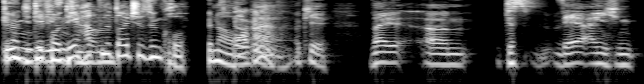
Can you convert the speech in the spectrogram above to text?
Genau, die DVD hat eine deutsche Synchro. Genau. Ja, genau. Ah, okay. Weil ähm, das wäre eigentlich ein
